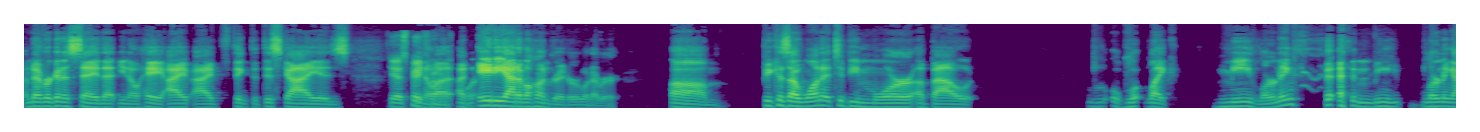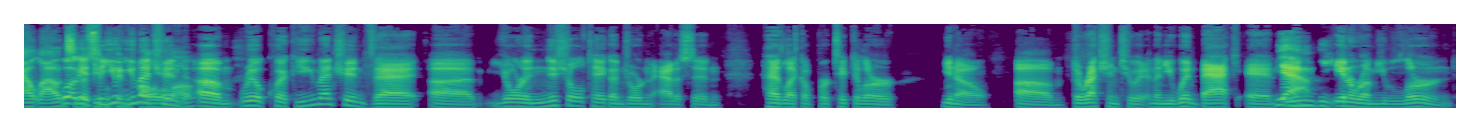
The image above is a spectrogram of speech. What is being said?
I'm never gonna say that you know, hey, I I think that this guy is yeah, you know a, an 80 out of 100 or whatever. Um, because I want it to be more about like me learning and me learning out loud. Well, so okay, so you, you mentioned um, real quick, you mentioned that uh, your initial take on Jordan Addison had like a particular, you know, um, direction to it, and then you went back and yeah. in the interim you learned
